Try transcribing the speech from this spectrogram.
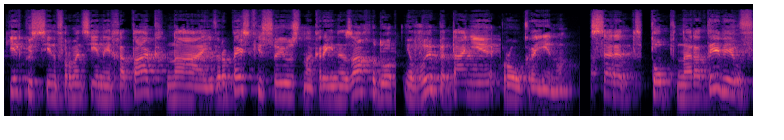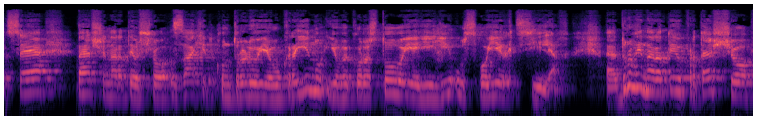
кількості інформаційних атак на європейський союз на країни заходу в питанні про Україну. Серед топ наративів це перший наратив, що Захід контролює Україну і використовує її у своїх цілях. Е, другий наратив про те, що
